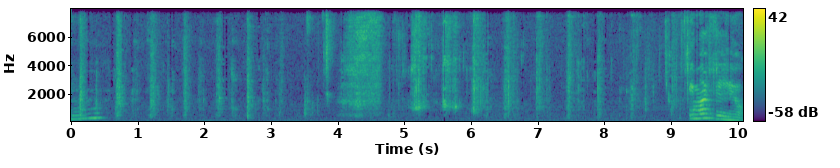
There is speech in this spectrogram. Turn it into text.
음. 이 맛이에요.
